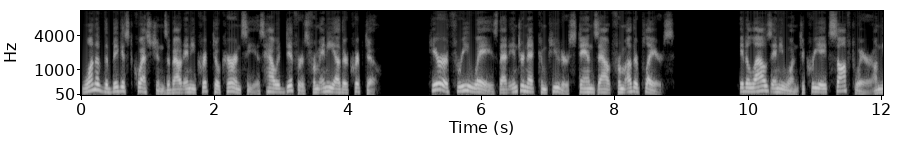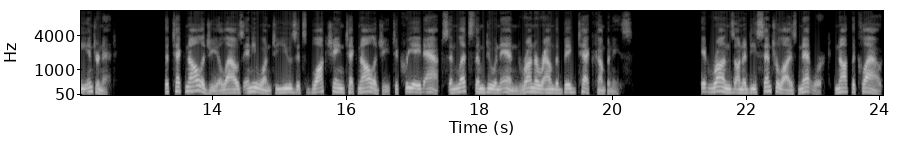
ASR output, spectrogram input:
One of the biggest questions about any cryptocurrency is how it differs from any other crypto. Here are three ways that Internet Computer stands out from other players. It allows anyone to create software on the Internet. The technology allows anyone to use its blockchain technology to create apps and lets them do an end run around the big tech companies. It runs on a decentralized network, not the cloud.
